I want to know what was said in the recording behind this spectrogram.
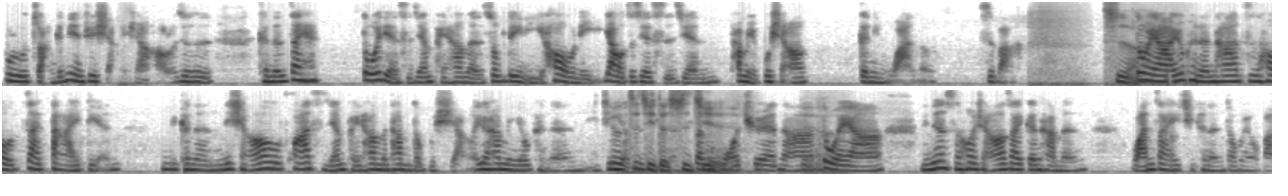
不如转个念去想一下好了，就是可能再多一点时间陪他们，说不定以后你要这些时间，他们也不想要跟你玩了，是吧？是啊，对啊，有可能他之后再大一点，你可能你想要花时间陪他们，他们都不想，因为他们有可能已经有自己的生活圈啊。对啊，你那时候想要再跟他们玩在一起，可能都没有办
